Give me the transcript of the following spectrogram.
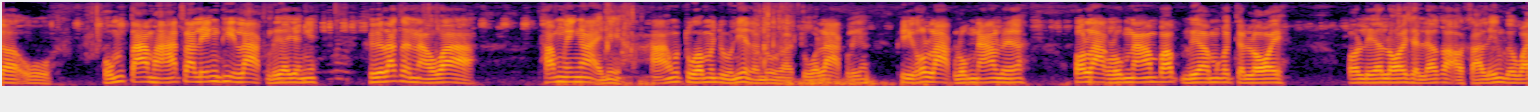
ก็โอ้ผมตามหาซาเล้งที่ลากเรืออย่างนี้ คือลักษณะว่าทำง่ายๆนี่ หางมันตัวมันอยู่นี่แหละนู่นน่ะตัวลากเรือพี่เขาลากลงน้ำเลยนะพ อลากลงน้ำปั๊บเรือมันก็จะลอย พอเรือลอยเสร็จแล้วก็เอาซาเล้งไปไว้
